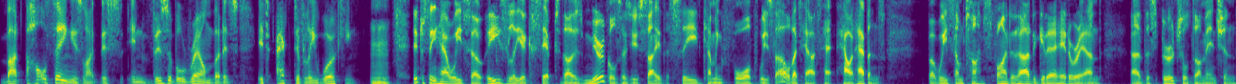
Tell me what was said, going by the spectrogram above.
but the whole thing is like this invisible realm, but it's it's actively working. Mm. Interesting how we so easily accept those miracles, as you say, the seed coming forth. We say, "Oh, that's how it's ha- how it happens," but we sometimes find it hard to get our head around uh, the spiritual dimension.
